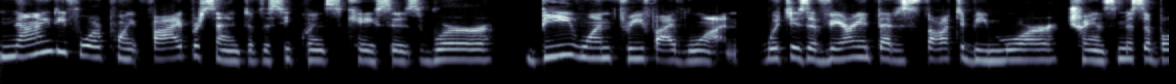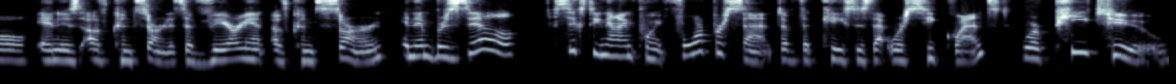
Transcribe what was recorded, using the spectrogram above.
94.5% of the sequenced cases were B1351, which is a variant that is thought to be more transmissible and is of concern. It's a variant of concern. And in Brazil, 69.4% of the cases that were sequenced were P2,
